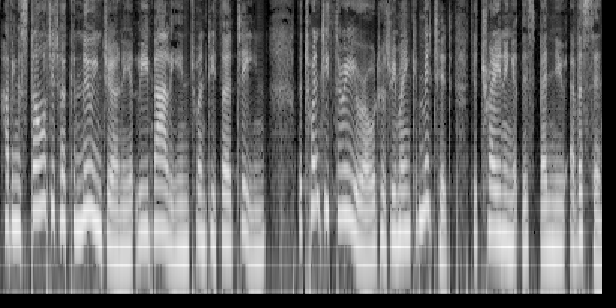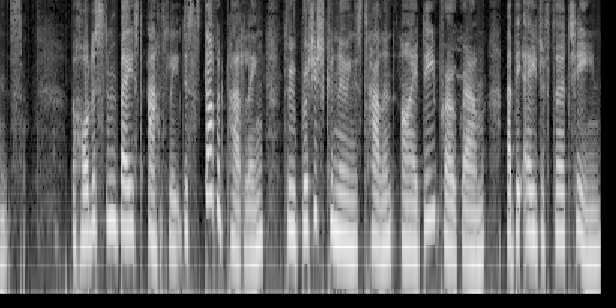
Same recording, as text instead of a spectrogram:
Having started her canoeing journey at Lee Valley in 2013, the 23 year old has remained committed to training at this venue ever since. The Hoddesdon based athlete discovered paddling through British Canoeing's Talent ID programme at the age of 13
